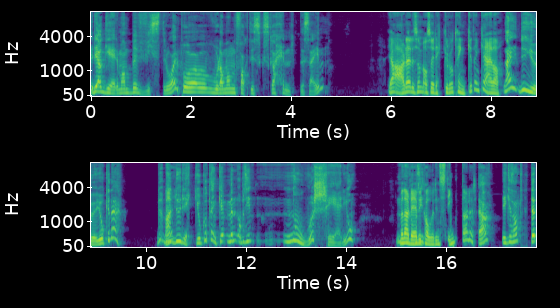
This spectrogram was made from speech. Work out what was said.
Reagerer man bevisst, Roar, på hvordan man faktisk skal hente seg inn? Ja, er det liksom Altså, rekker du å tenke, tenker jeg da. Nei, du gjør jo ikke det. Du, du rekker jo ikke å tenke. Men å si, noe skjer jo. Men er det vi kaller instinkt, da, eller? Ja, ikke sant? Det,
